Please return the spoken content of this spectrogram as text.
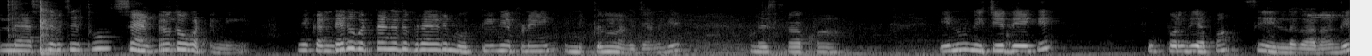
ਲੈਸ ਦੇ ਵਿੱਚ ਇਥੋਂ ਸੈਂਟਰ ਤੋਂ ਕੱਟਣੀ ਹੈ ਜੇ ਕੰਡੇ ਤੋਂ ਕੱਟਾਂਗੇ ਤਾਂ ਫਿਰ ਜਿਹੜੇ ਮੋਤੀ ਨੇ ਆਪਣੇ ਨਿਕਲਣ ਲੱਗ ਜਾਣਗੇ। ਹੁਣ ਇਸ ਤਰ੍ਹਾਂ ਆਪਾਂ ਇਹਨੂੰ ਨੀਚੇ ਦੇ ਕੇ ਉੱਪਰ ਦੇ ਆਪਾਂ ਸੇਨ ਲਗਾ ਦਾਂਗੇ।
